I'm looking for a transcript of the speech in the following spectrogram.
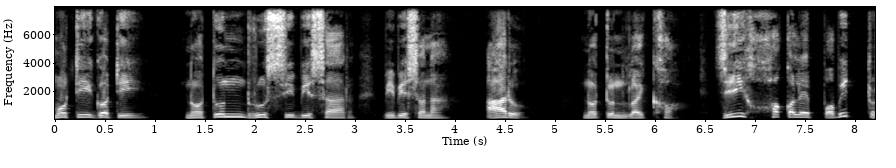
মতি গতি নতুন ৰুচি বিচাৰ বিবেচনা আৰু নতুন লক্ষ্য। যিসকলে পবিত্ৰ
